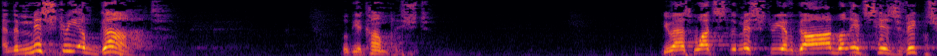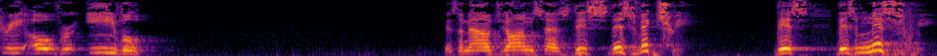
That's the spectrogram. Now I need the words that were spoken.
And the mystery of God will be accomplished. You ask, what's the mystery of God? Well, it's His victory over evil. And so now John says, this, this victory this, this mystery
